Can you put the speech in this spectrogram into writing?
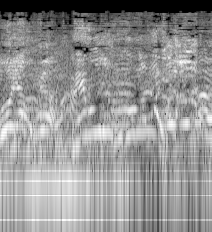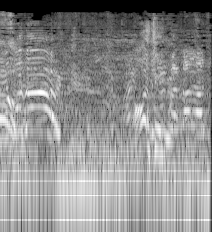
오야 뭐야 왜 오냐 그거를 아 저기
